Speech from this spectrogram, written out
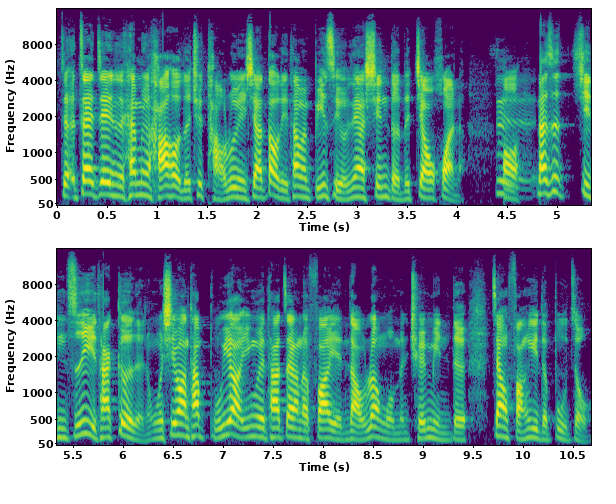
在在这件事他们好好的去讨论一下，到底他们彼此有这样心得的交换了、啊。哦，那是仅止于他个人，我希望他不要因为他这样的发言扰乱我们全民的这样防疫的步骤。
